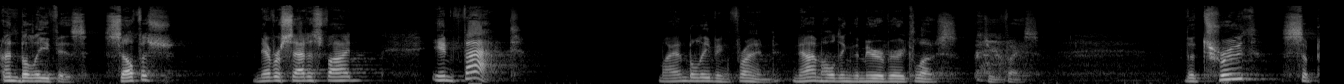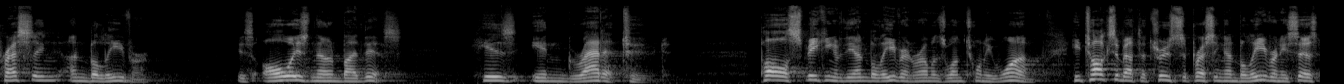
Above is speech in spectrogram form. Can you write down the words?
Unbelief is selfish, never satisfied. In fact, my unbelieving friend, now I'm holding the mirror very close to your face. The truth suppressing unbeliever is always known by this his ingratitude. Paul speaking of the unbeliever in Romans 121, he talks about the truth suppressing unbeliever and he says,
